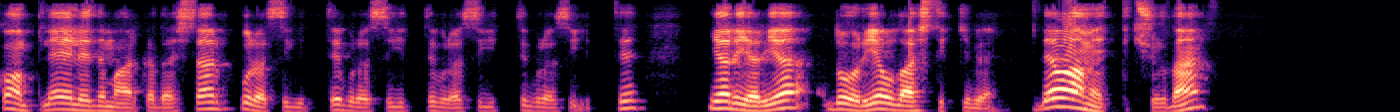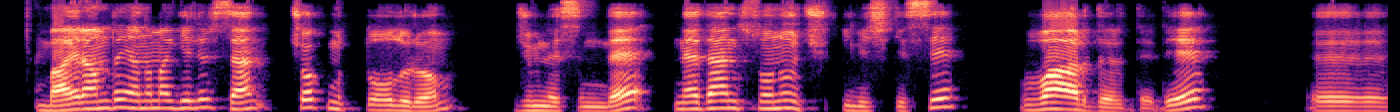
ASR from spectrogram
komple eledim arkadaşlar. Burası gitti, burası gitti, burası gitti, burası gitti. Yarı yarıya doğruya ulaştık gibi. Devam ettik şuradan. Bayramda yanıma gelirsen çok mutlu olurum cümlesinde neden sonuç ilişkisi vardır dedi. Ee,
